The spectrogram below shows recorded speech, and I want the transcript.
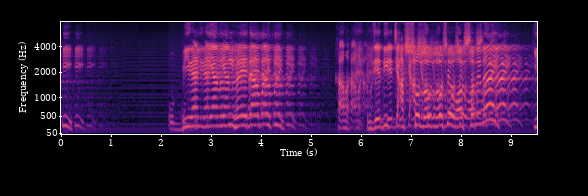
কি? ও বিরানি বিয়ানবি হয়ে যাওয়া মানে কি? খাওয়া। যেদিন চারশো লোক বসে অর্শনে নাই। কি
